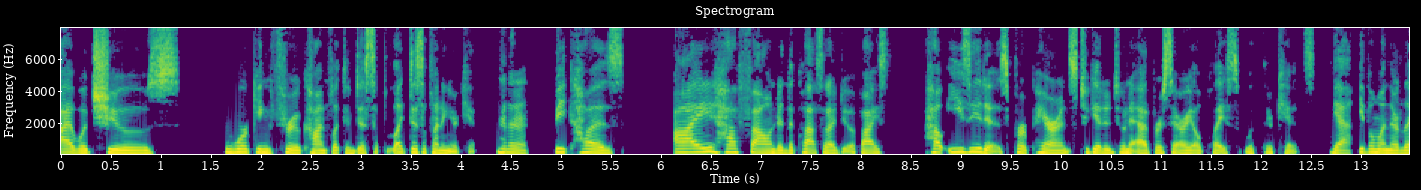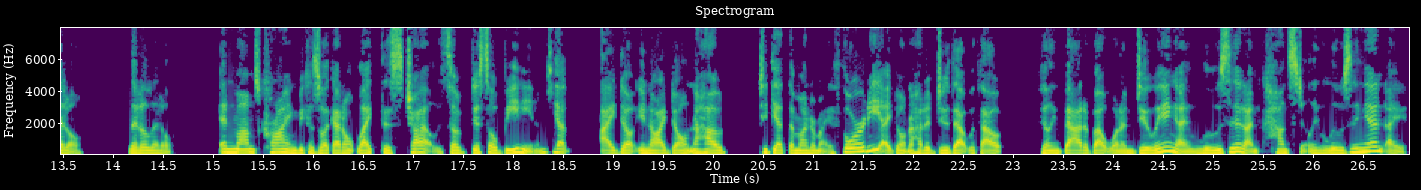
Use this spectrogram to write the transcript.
I would choose working through conflict and discipline, like disciplining your kids. Because I have found in the class that I do, if I how easy it is for parents to get into an adversarial place with their kids. Yeah. Even when they're little, little, little. And mom's crying because like, I don't like this child. It's so disobedient. Yep. I don't, you know, I don't know how to get them under my authority. I don't know how to do that without feeling bad about what I'm doing. I lose it. I'm constantly losing it. I,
